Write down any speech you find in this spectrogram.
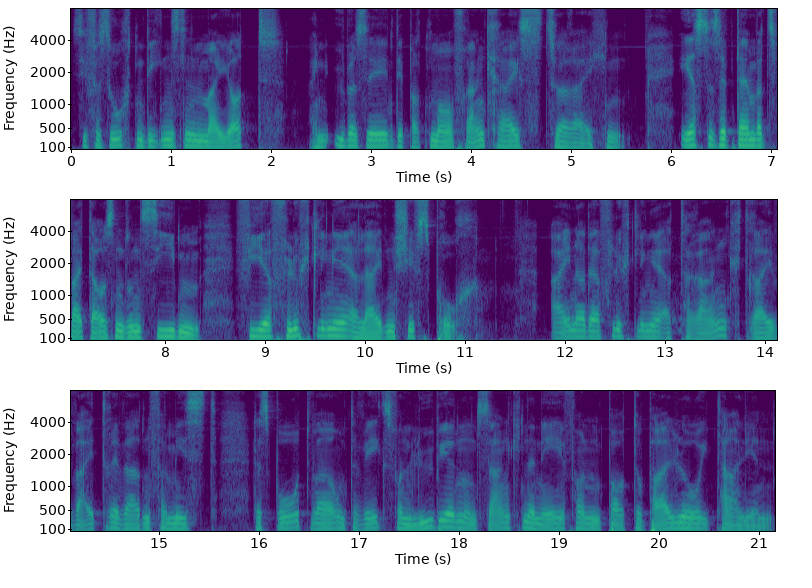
Sie versuchten die Insel Mayotte, ein Überseedepartement Frankreichs, zu erreichen. 1. September 2007 Vier Flüchtlinge erleiden Schiffsbruch. Einer der Flüchtlinge ertrank, drei weitere werden vermisst. Das Boot war unterwegs von Libyen und sank in der Nähe von Portopalo, Italien.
